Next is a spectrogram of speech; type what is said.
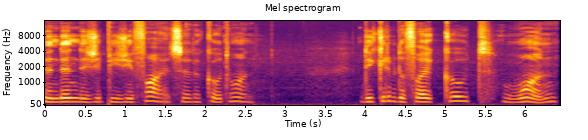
and then the GPG file so the code one decrypt the file code 1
